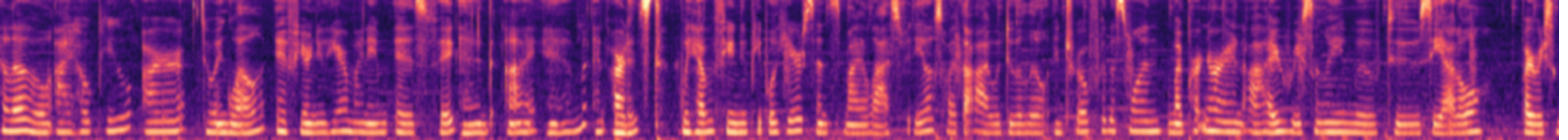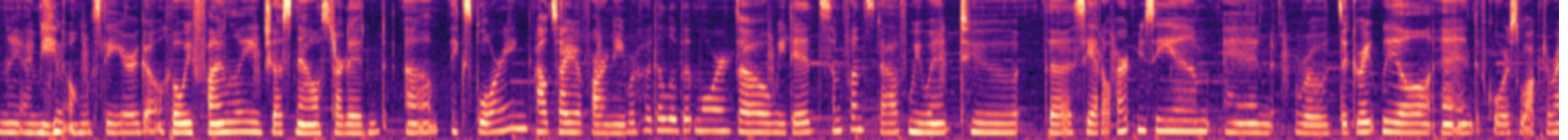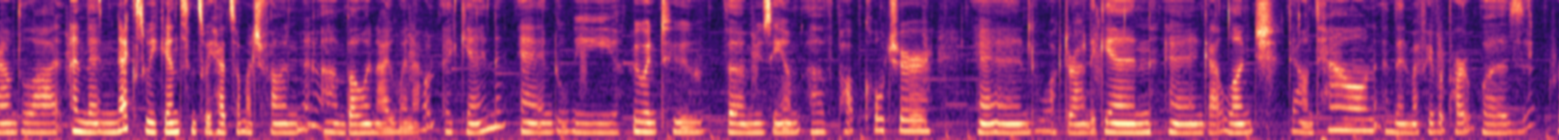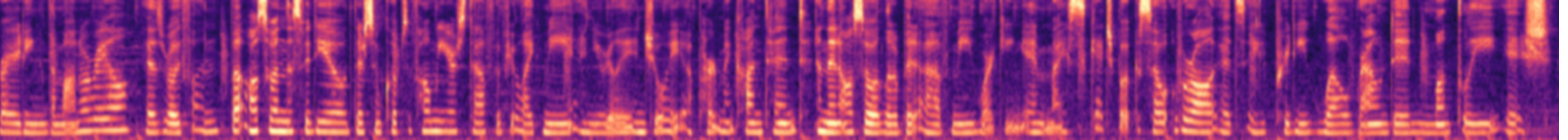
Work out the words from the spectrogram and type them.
Hello, I hope you are doing well. If you're new here, my name is Fig and I am an artist. We have a few new people here since my last video, so I thought I would do a little intro for this one. My partner and I recently moved to Seattle by recently, I mean almost a year ago. But we finally just now started um, exploring outside of our neighborhood a little bit more. So we did some fun stuff. We went to the Seattle Art Museum and rode the Great Wheel and of course walked around a lot. And then next weekend, since we had so much fun, um, Bo and I went out again and we we went to the Museum of Pop Culture and walked around again and got lunch downtown. And then my favorite part was riding the monorail. It was really fun. But also in this video there's some clips of homier stuff if you're like me and you really enjoy apartment content. And then also a little bit of me working in my sketchbook. So overall it's a pretty well-rounded monthly-ish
